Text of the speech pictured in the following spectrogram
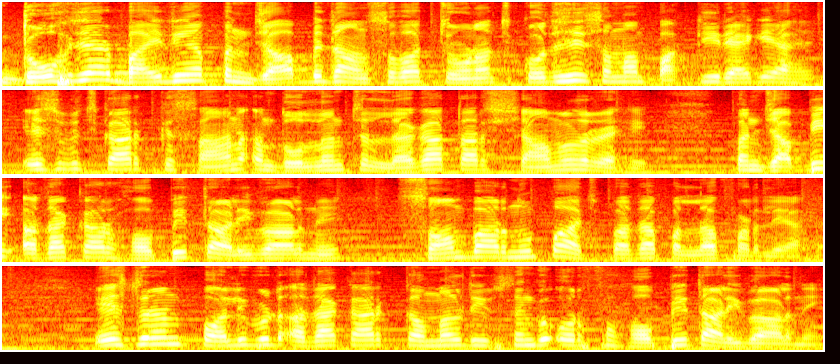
2022 ਦੀਆਂ ਪੰਜਾਬ ਵਿਧਾਨ ਸਭਾ ਚੋਣਾਂ 'ਚ ਕੁਝ ਹੀ ਸਮਾਂ ਬਾਕੀ ਰਹਿ ਗਿਆ ਹੈ। ਇਸ ਵਿਚਕਾਰ ਕਿਸਾਨ ਅੰਦੋਲਨ 'ਚ ਲਗਾਤਾਰ ਸ਼ਾਮਲ ਰਹੇ। ਪੰਜਾਬੀ ਅਦਾਕਾਰ ਹੌਬੀ ਢਾਲੀਵਾਲ ਨੇ ਸੋਮਵਾਰ ਨੂੰ ਭਾਜਪਾ ਦਾ ਪੱਲਾ ਫੜ ਲਿਆ ਹੈ। ਇਸ ਦੌਰਾਨ ਬਾਲੀਵੁੱਡ ਅਦਾਕਾਰ ਕਮਲਦੀਪ ਸਿੰਘ ਉਰਫ ਹੌਬੀ ਢਾਲੀਵਾਲ ਨੇ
